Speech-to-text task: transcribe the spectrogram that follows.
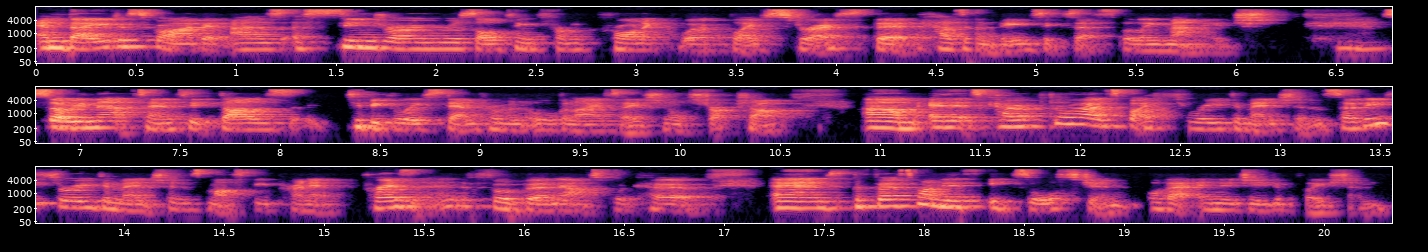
And they describe it as a syndrome resulting from chronic workplace stress that hasn't been successfully managed. Mm-hmm. So in that sense, it does typically stem from an organizational structure. Um, and it's characterized by three dimensions. So these three dimensions must be pre- present for burnout to occur. And the first one is exhaustion or that energy depletion.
